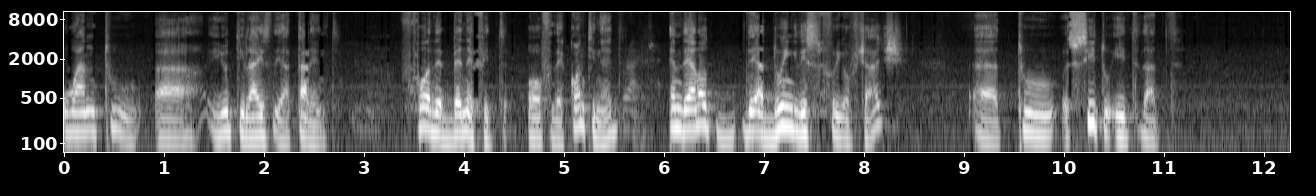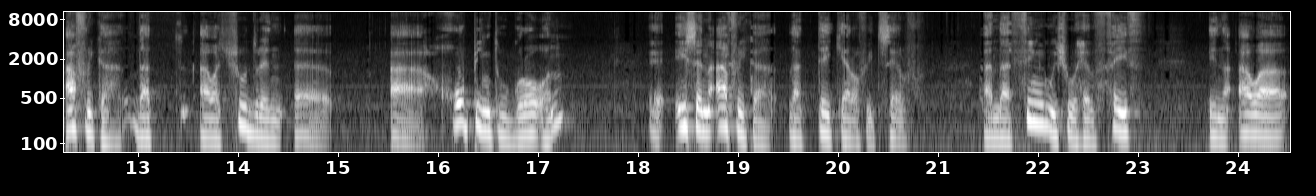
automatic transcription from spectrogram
want to uh, utilize their talent for the benefit of the continent, right. and they are not. They are doing this free of charge uh, to see to it that Africa, that our children uh, are hoping to grow on, uh, is an Africa that take care of itself. And I think we should have faith in our,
